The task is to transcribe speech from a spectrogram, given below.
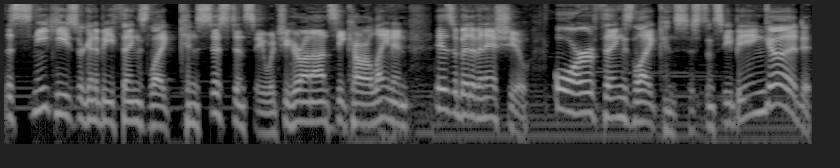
The sneakies are going to be things like consistency, which you hear on Anssi Karolainen is a bit of an issue, or things like consistency being good.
